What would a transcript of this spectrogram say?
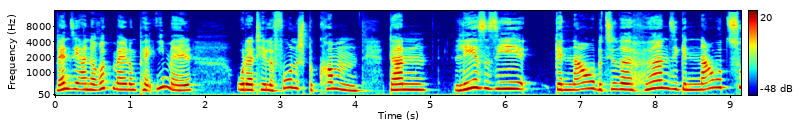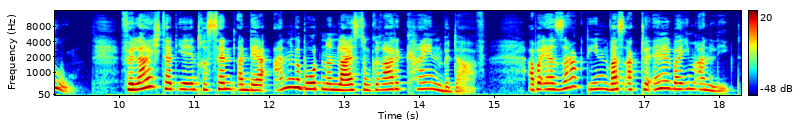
Wenn Sie eine Rückmeldung per E-Mail oder telefonisch bekommen, dann lesen Sie genau bzw. hören Sie genau zu. Vielleicht hat Ihr Interessent an der angebotenen Leistung gerade keinen Bedarf aber er sagt ihnen, was aktuell bei ihm anliegt.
